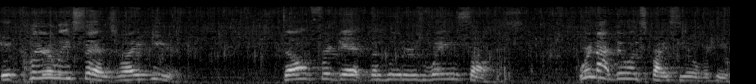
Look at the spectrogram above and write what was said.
it clearly says right here, don't forget the Hooters wing sauce. We're not doing spicy over here.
